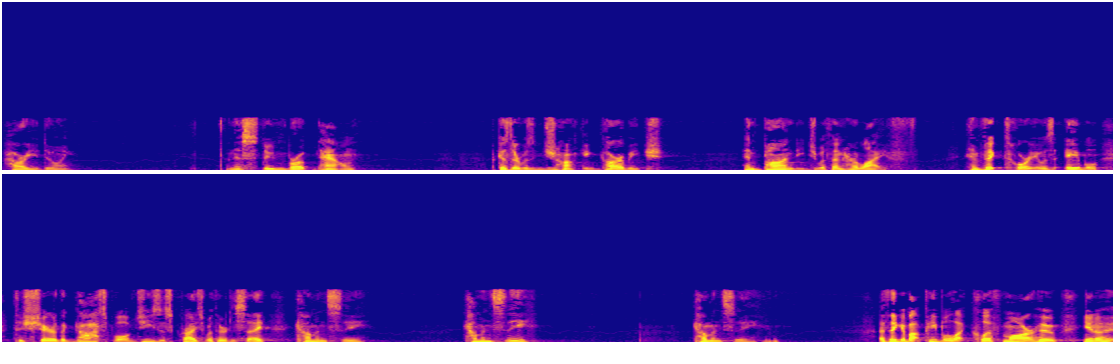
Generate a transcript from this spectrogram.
How are you doing? And this student broke down because there was junk and garbage and bondage within her life. And Victoria was able to share the gospel of Jesus Christ with her to say, Come and see. Come and see. Come and see. I think about people like Cliff Marr, who, you know,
